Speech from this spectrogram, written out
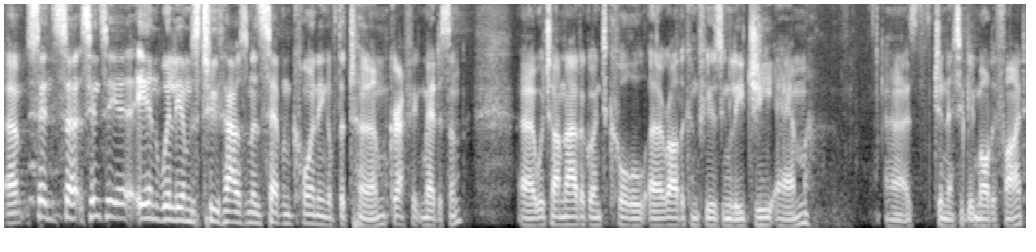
Um, since, uh, since Ian Williams' 2007 coining of the term graphic medicine, uh, which I'm now going to call uh, rather confusingly GM, uh, it's genetically modified,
